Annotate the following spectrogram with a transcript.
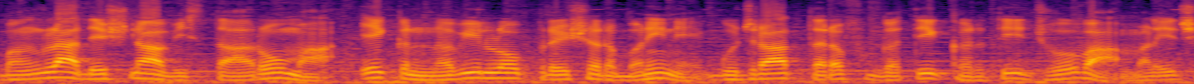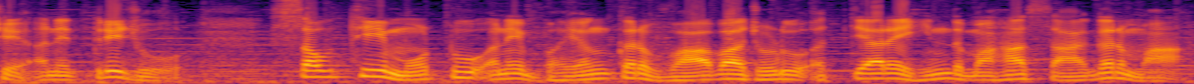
બાંગ્લાદેશના વિસ્તારોમાં એક નવી લો પ્રેશર બનીને ગુજરાત તરફ ગતિ કરતી જોવા મળી છે અને ત્રીજું સૌથી મોટું અને ભયંકર વાવાઝોડું અત્યારે હિન્દ મહાસાગરમાં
